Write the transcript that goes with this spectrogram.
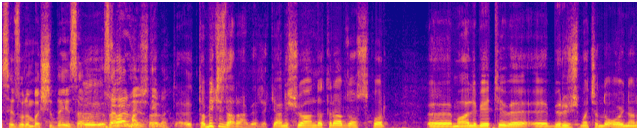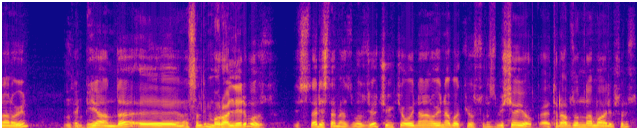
sezonun başındayız ama Ee, zarar verir değil mi? E, Tabii ki zarar verecek. Yani şu anda Trabzonspor e, mağlubiyeti ve e, Brüj maçında oynanan oyun e, bir anda e, nasıl diyeyim moralleri bozdu. İster istemez bozuyor. Çünkü oynanan oyuna bakıyorsunuz bir şey yok. E, Trabzon'da mağlupsunuz.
